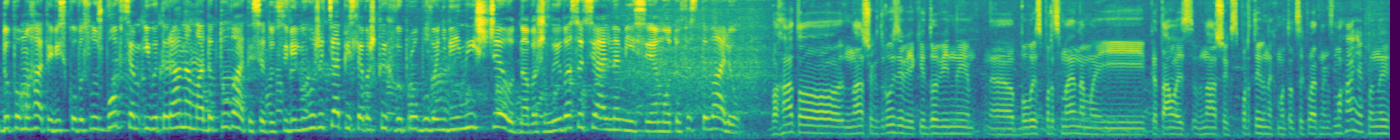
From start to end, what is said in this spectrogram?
Допомагати військовослужбовцям і ветеранам адаптуватися до цивільного життя після важких випробувань війни ще одна важлива соціальна місія мотофестивалю. Багато наших друзів, які до війни е, були спортсменами і катались в наших спортивних мотоциклетних змаганнях, вони,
